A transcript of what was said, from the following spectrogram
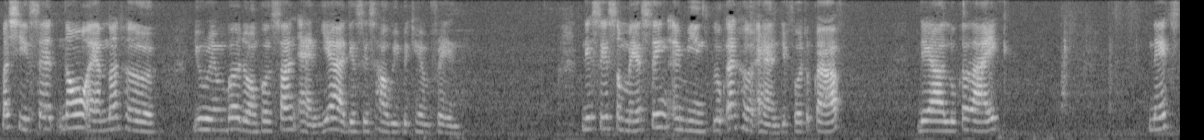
but she said no I am not her. You remember the wrong person and yeah this is how we became friends. This is amazing. I mean look at her and the photograph. They are look alike next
